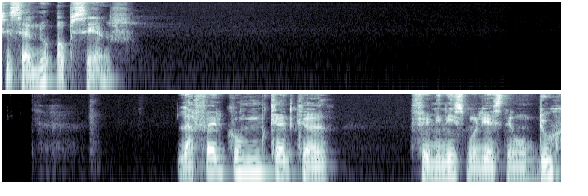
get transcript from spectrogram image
și să nu observ La fel cum cred că feminismul este un duh,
